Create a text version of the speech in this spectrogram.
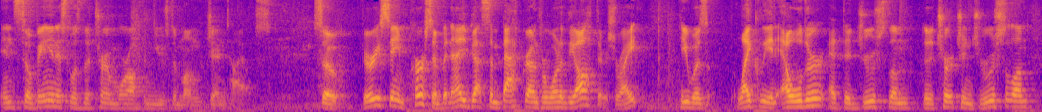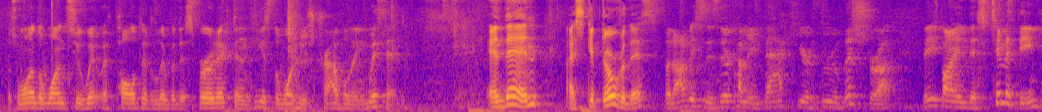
and Silvanus was the term more often used among Gentiles. So, very same person, but now you've got some background for one of the authors, right? He was likely an elder at the Jerusalem, the church in Jerusalem, was one of the ones who went with Paul to deliver this verdict, and he's the one who's traveling with him. And then, I skipped over this, but obviously as they're coming back here through Lystra, they find this Timothy,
